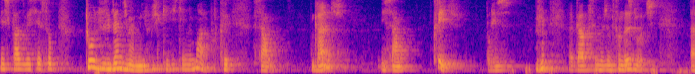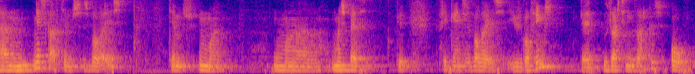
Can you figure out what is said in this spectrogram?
Neste caso, deveria ser sobre todos os grandes mamíferos que existem no mar, porque são grandes e são queridos. Por isso, acaba por ser uma junção das duas. Um, neste caso, temos as baleias, temos uma, uma, uma espécie que fica entre as baleias e os golfinhos, que é os arcinhos orcas, ou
